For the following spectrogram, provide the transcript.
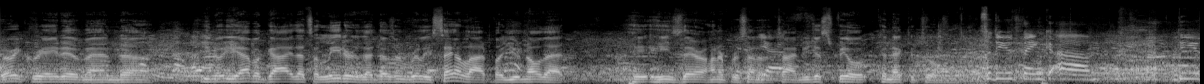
very creative, and uh, you know, you have a guy that's a leader that doesn't really say a lot, but you know that he's there 100% of Yes. the time. You just feel connected to him. So do you think um, do you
